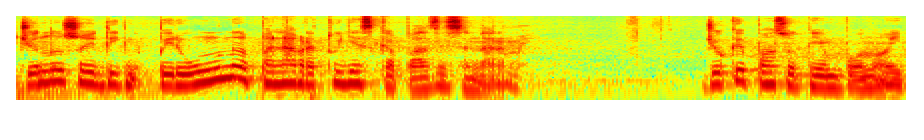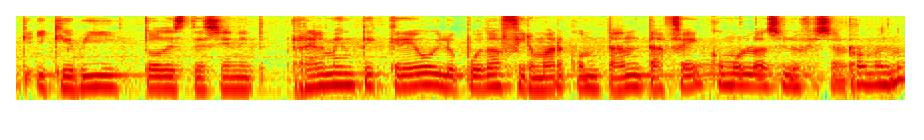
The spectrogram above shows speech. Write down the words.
Yo no soy digno, pero una palabra tuya es capaz de sanarme. Yo que paso tiempo, ¿no? Y, que vi toda esta escena, realmente creo y lo puedo afirmar con tanta fe como lo hace el oficial romano.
